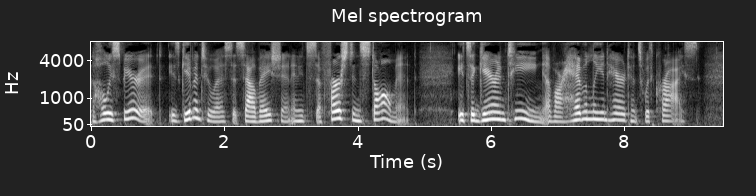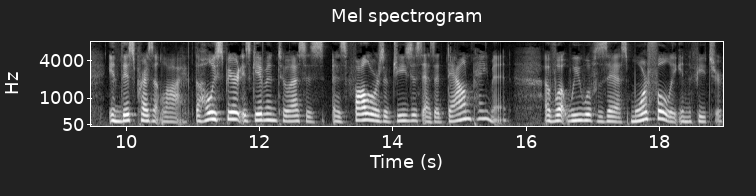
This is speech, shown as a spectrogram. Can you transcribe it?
the Holy Spirit is given to us at salvation, and it's a first installment. It's a guaranteeing of our heavenly inheritance with Christ in this present life. The Holy Spirit is given to us as, as followers of Jesus as a down payment of what we will possess more fully in the future.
